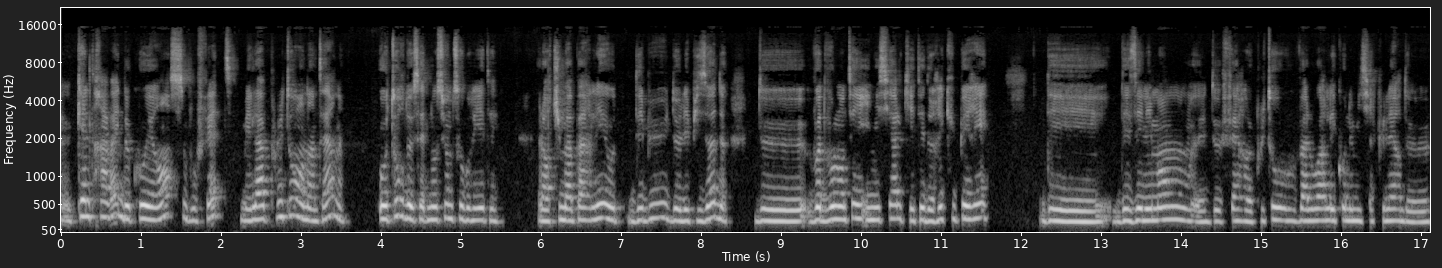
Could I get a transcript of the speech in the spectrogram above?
euh, quel travail de cohérence vous faites, mais là plutôt en interne, autour de cette notion de sobriété? Alors tu m'as parlé au début de l'épisode de votre volonté initiale qui était de récupérer des, éléments, de faire plutôt valoir l'économie circulaire de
